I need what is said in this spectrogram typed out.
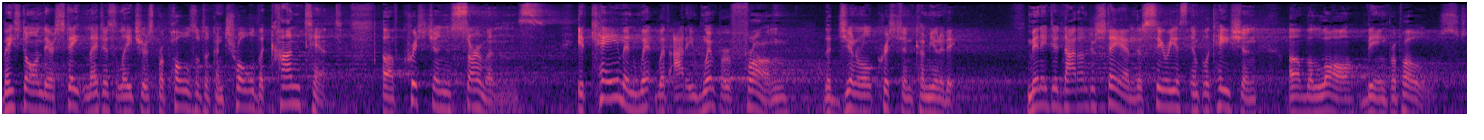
based on their state legislature's proposal to control the content of Christian sermons, it came and went without a whimper from the general Christian community. Many did not understand the serious implication of the law being proposed.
